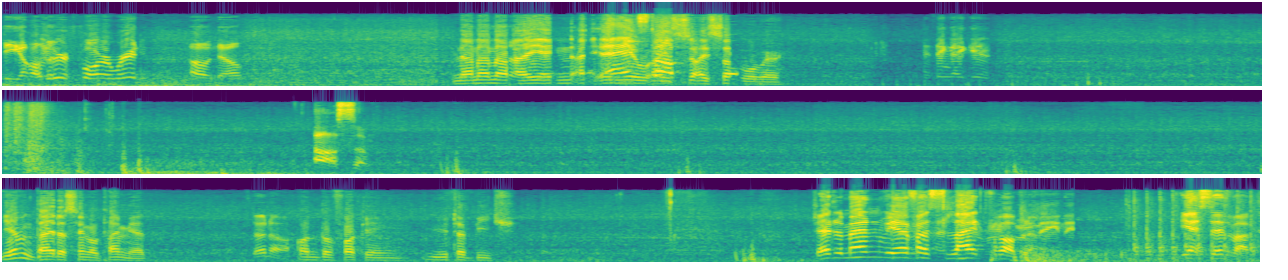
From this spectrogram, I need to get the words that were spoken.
The other forward. Oh no. No, no, no. I, I, I, And I knew. I stop. saw, I saw where. I think I can... Awesome. You haven't died a single time yet Don't know. on the fucking Utah beach. Gentlemen, we have a slight problem. Yes, that one.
